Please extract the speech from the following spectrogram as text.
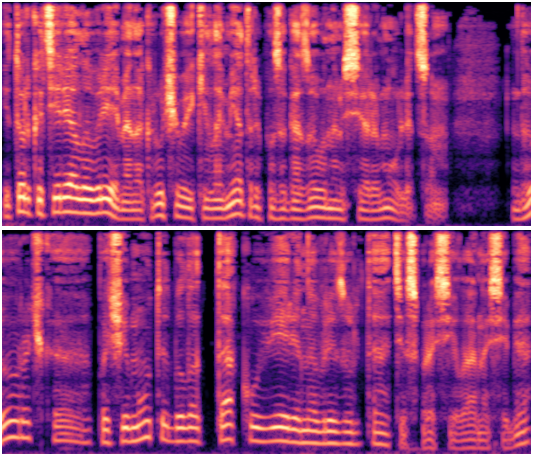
и только теряла время, накручивая километры по загазованным серым улицам. «Дурочка, почему ты была так уверена в результате?» — спросила она себя,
